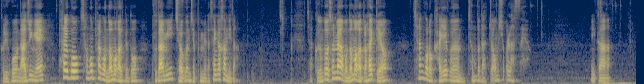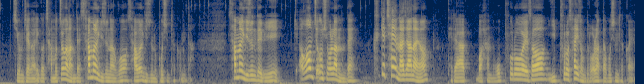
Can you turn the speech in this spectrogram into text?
그리고 나중에 80, 3080 넘어갈 때도 부담이 적은 제품이라 생각합니다. 자, 그 정도 설명하고 넘어가도록 할게요. 참고로 가격은 전부 다 조금씩 올랐어요 그러니까 지금 제가 이거 잘못 적어놨는데 3월 기준하고 4월 기준으로 보시면 될 겁니다. 3월 기준 대비 조금 조금씩 올랐는데 크게 차이 나지 않아요. 대략 뭐 한 5%에서 2% 사이 정도로 올랐다 보시면 될 거예요.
